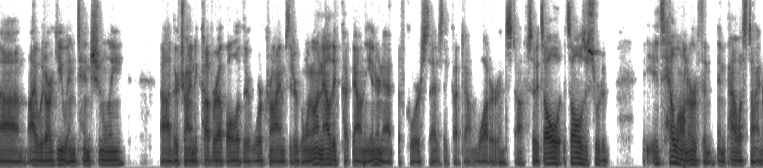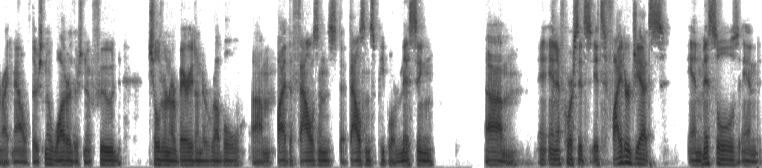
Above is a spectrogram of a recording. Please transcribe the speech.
Um, I would argue intentionally. Uh, they're trying to cover up all of their war crimes that are going on. Now they've cut down the internet, of course, as they cut down water and stuff. So it's all it's all just sort of it's hell on earth in, in Palestine right now. There's no water, there's no food. Children are buried under rubble um, by the thousands. That thousands of people are missing. Um, and, and, of course, it's it's fighter jets and missiles and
